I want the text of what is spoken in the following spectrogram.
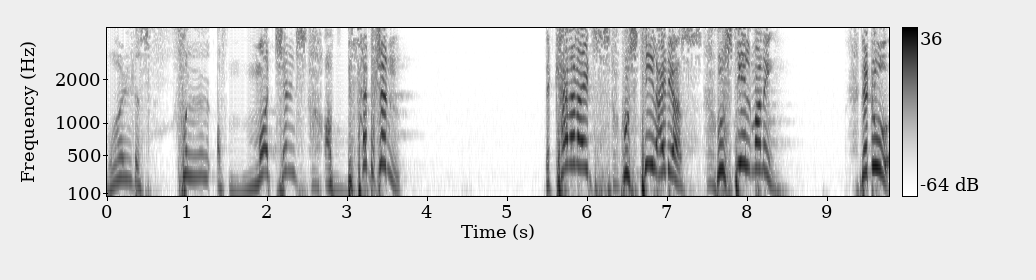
world is full of merchants of deception. The Canaanites who steal ideas, who steal money. They do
